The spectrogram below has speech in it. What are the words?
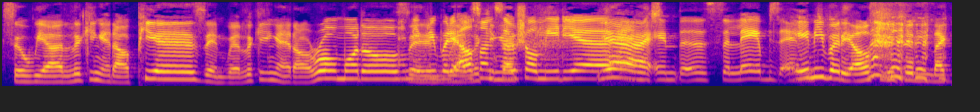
So we are looking at our peers, and we're looking at our role models, And everybody else on looking at social media, Yeah, and, and- the celebs, and anybody else we can like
